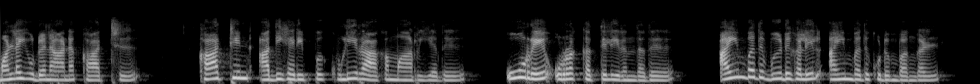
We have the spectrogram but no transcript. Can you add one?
மழையுடனான காற்று காற்றின் அதிகரிப்பு குளிராக மாறியது. ஊரே உறக்கத்தில் இருந்தது. ஐம்பது வீடுகளில் ஐம்பது குடும்பங்கள்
